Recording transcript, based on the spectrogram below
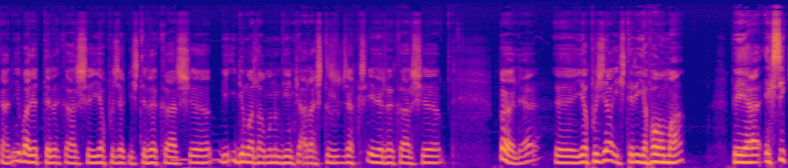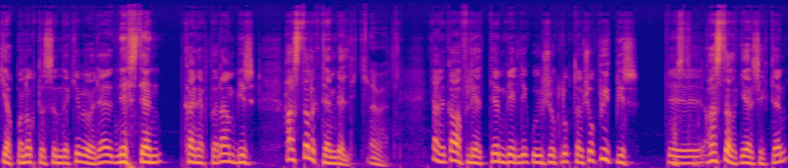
Yani ibadetlere karşı, yapacak işlere karşı, bir ilim adamının diyelim ki araştıracak şeylere karşı böyle e, yapacağı işleri yapamama veya eksik yapma noktasındaki böyle nefsten kaynaklanan bir hastalık tembellik. Evet. Yani gaflet, tembellik, uyuşukluk da çok büyük bir e, Hastalık. hastalık gerçekten.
